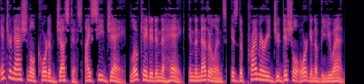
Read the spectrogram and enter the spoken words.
International Court of Justice (ICJ), located in The Hague, in the Netherlands, is the primary judicial organ of the UN.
